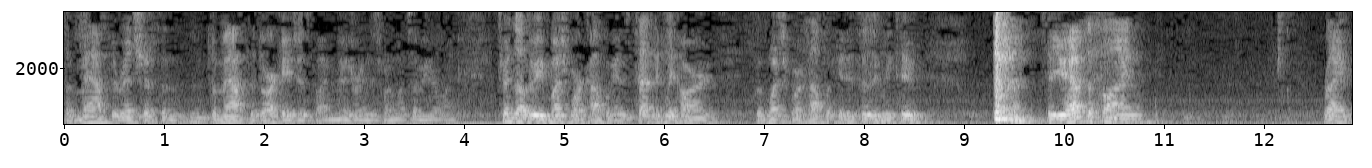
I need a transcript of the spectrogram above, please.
to map the redshift and to map the dark ages by measuring the 21 centimeter line. Turns out to be much more complicated. It's technically hard, but much more complicated physically too. so you have to find, right,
